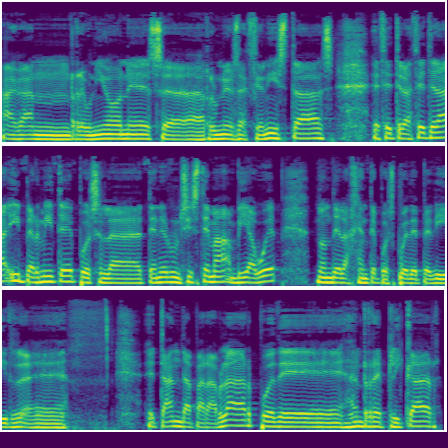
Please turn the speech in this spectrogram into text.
hagan reuniones, reuniones de accionistas, etcétera, etcétera, y permite pues la- tener un sistema vía web donde la gente pues puede pedir tanda para hablar, puede replicar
